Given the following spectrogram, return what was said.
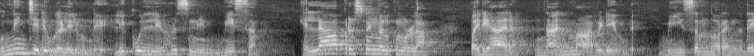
കുന്നിൻ ചെരുവുകളിലുണ്ട് ലിക്കുല്ലി ഹുസ്നിൻ മീസം. എല്ലാ പ്രശ്നങ്ങൾക്കുമുള്ള പരിഹാരം നന്മ അവിടെയുണ്ട്. മീസം എന്ന് പറയുന്നത്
